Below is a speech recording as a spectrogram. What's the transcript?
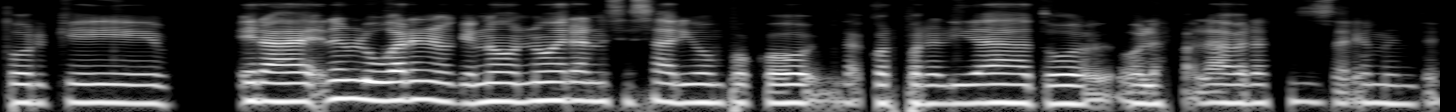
porque era, era, un lugar en el que no, no era necesario un poco la corporalidad o, las palabras necesariamente.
